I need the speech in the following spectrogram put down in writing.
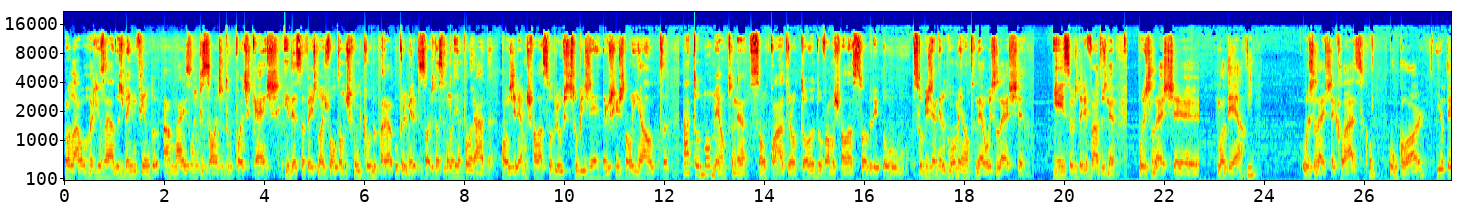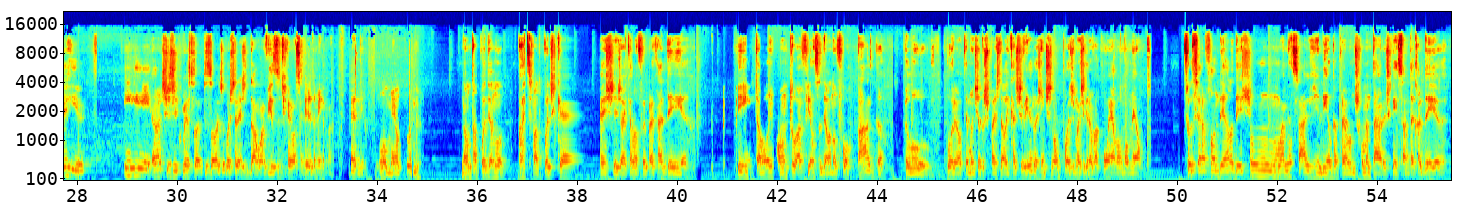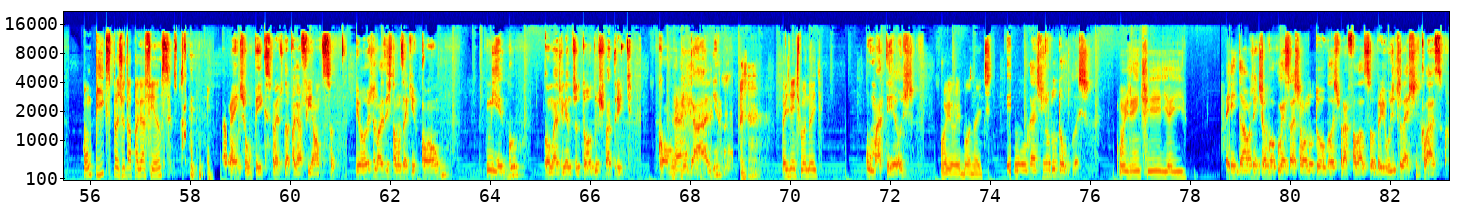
Olá, horrorizados, bem-vindo a mais um episódio do podcast. E dessa vez nós voltamos com tudo para o primeiro episódio da segunda temporada, onde iremos falar sobre os subgêneros que estão em alta a todo momento, né? São quatro ao todo. Vamos falar sobre o subgênero do momento, né? O slasher e seus derivados, né? O slasher moderno, o slasher clássico, o gore e o terror. E antes de começar o episódio, eu gostaria de dar um aviso de que a nossa querida amiga Marcele, no momento, não está podendo participar do podcast, já que ela foi pra cadeia. Então, enquanto a fiança dela não for paga pelo, por ela ter mantido os pais dela em cativeiro, a gente não pode mais gravar com ela no momento. Se você era fã dela, deixe um, uma mensagem linda para ela nos comentários. Quem sabe da cadeia um Pix para ajudar a pagar a fiança. Exatamente, um Pix para ajudar a pagar a fiança. E hoje nós estamos aqui com Migo, o mais lindo de todos, Patrick, com é. o Gali. Oi, gente, boa noite. O Matheus. Oi, oi, boa noite. E o gatinho do Douglas. Oi, gente, e aí? Então, gente, eu vou começar chamando o Douglas para falar sobre o Slash clássico.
